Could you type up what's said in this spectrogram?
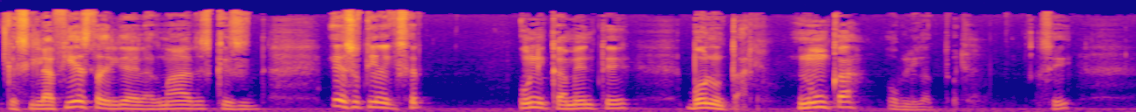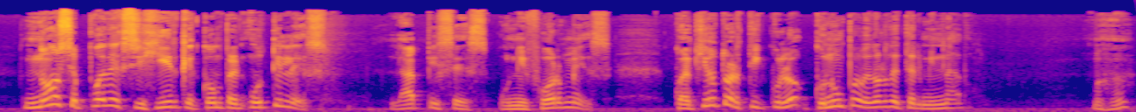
Que si la fiesta del Día de las Madres, que si eso tiene que ser únicamente voluntario, nunca obligatorio. ¿sí? No se puede exigir que compren útiles, lápices, uniformes, cualquier otro artículo con un proveedor determinado. Ajá.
